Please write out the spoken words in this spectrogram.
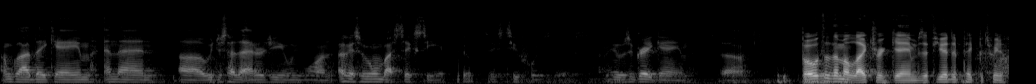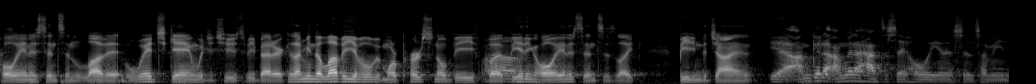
I'm glad they came. And then uh, we just had the energy and we won. Okay, so we won by 16, 62-46. I mean, it was a great game. So. Both of them electric games. If you had to pick between Holy Innocents and Lovett, which game would you choose to be better? Because I mean, the Lovett you have a little bit more personal beef, but Uh, beating Holy Innocents is like beating the giant. Yeah, I'm gonna I'm gonna have to say Holy Innocents. I mean,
